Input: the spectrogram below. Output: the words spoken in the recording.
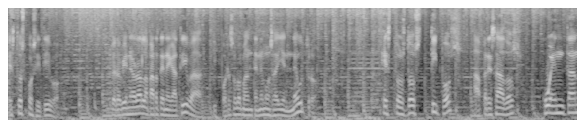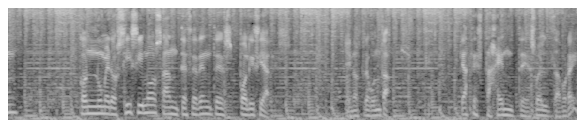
Esto es positivo. Pero viene ahora la parte negativa y por eso lo mantenemos ahí en neutro. Estos dos tipos apresados cuentan con numerosísimos antecedentes policiales. Y nos preguntamos, ¿qué hace esta gente suelta por ahí?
